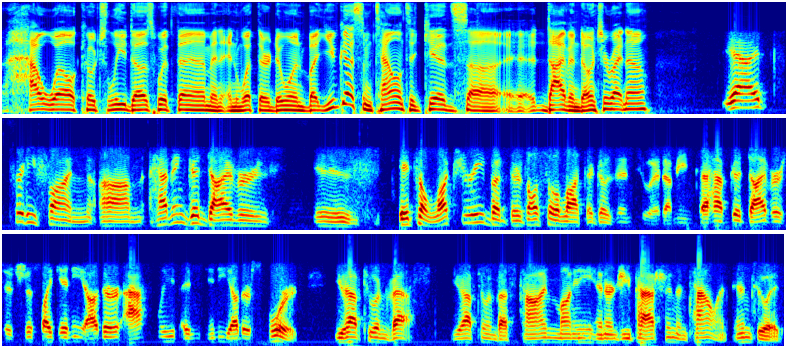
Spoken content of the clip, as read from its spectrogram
how well Coach Lee does with them and, and what they're doing. But you've got some talented kids uh, diving, don't you, right now? Yeah, it's pretty fun. Um, having good divers is it's a luxury, but there's also a lot that goes into it. I mean, to have good divers, it's just like any other athlete in any other sport. You have to invest. You have to invest time, money, energy, passion, and talent into it.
